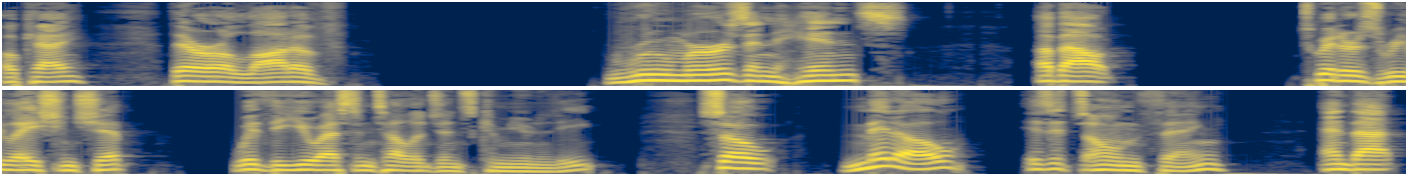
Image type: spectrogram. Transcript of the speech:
Okay. There are a lot of rumors and hints about Twitter's relationship with the U.S. intelligence community. So Mitto is its own thing, and that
